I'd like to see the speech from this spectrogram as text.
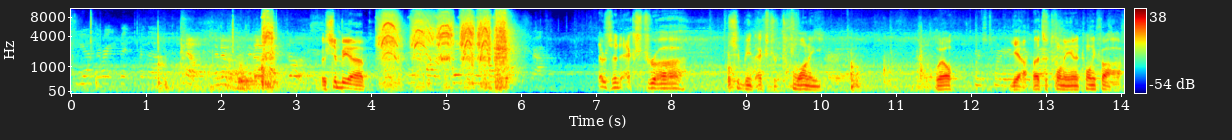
Do you have the right bit for the? No, I don't. I don't have Phillips. there should be a, Oh, take the extra. There's an extra, should be an extra 20. Well, yeah, that's a 20 and a 25.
